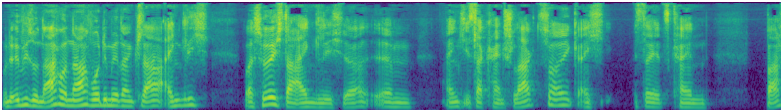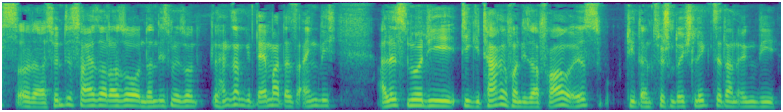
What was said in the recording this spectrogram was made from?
Und irgendwie so nach und nach wurde mir dann klar, eigentlich, was höre ich da eigentlich? Ja? Ähm, eigentlich ist da kein Schlagzeug, eigentlich ist da jetzt kein Bass oder Synthesizer oder so. Und dann ist mir so langsam gedämmert, dass eigentlich alles nur die, die Gitarre von dieser Frau ist, die dann zwischendurch schlägt sie dann irgendwie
